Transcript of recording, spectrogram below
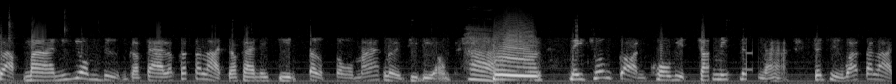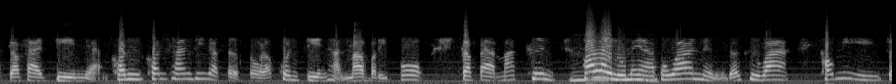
กลับมานิยมดื่มกาแฟ แล้วก็ตลาดกาแฟในจีนเติบโตมากเลยทีเดียว ค่ะคือในช่วงก่อนโควิดสักนิดนึงนะคะจะถือว่าตลาดกาแฟจีนเนี่ยค่อนค่อนข้างที่จะเติบโตแล้วคนจีนหันมาบริโภคกาแฟมากขึ้น เพราะอะไรรู้ไหมคะเพราะว่าหนึ่งก็คือว่า เขามีโซ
